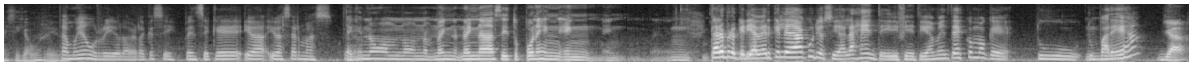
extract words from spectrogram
Ay, sí, qué aburrido. Está muy aburrido, la verdad que sí. Pensé que iba, iba a ser más. Es que no, no, no, no, hay, no hay nada así. Tú pones en... en- en- en- Claro, pero quería ver qué le da curiosidad a la gente y definitivamente es como que tu, tu pareja... ya.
